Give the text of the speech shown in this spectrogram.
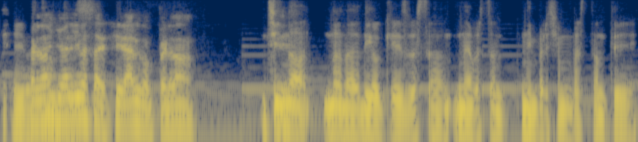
Sí, Perdón, yo le ibas a decir algo, perdón. Sí, no, no, no, digo que es bastante, una, bastante, una inversión bastante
